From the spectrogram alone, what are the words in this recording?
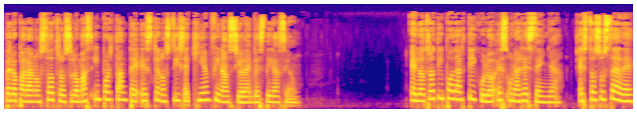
pero para nosotros lo más importante es que nos dice quién financió la investigación. El otro tipo de artículo es una reseña. Esto sucede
